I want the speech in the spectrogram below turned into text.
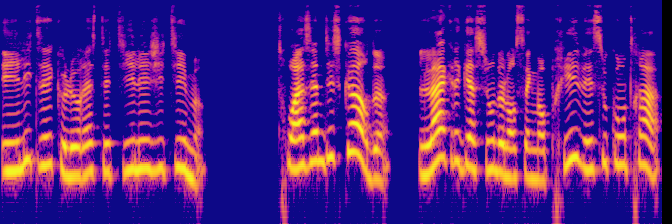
et l'idée que le reste est illégitime. Troisième discorde. L'agrégation de l'enseignement privé sous contrat.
